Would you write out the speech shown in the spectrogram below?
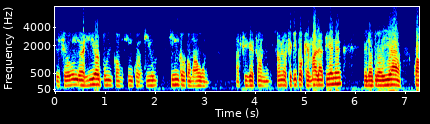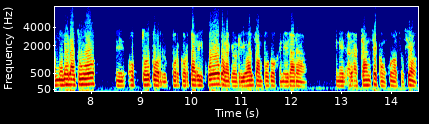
el segundo es Liverpool con 55,1%, así que son, son los equipos que más la tienen, el otro día cuando no la tuvo eh, optó por, por cortar el juego para que el rival tampoco generara, generara chances con juego asociado.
